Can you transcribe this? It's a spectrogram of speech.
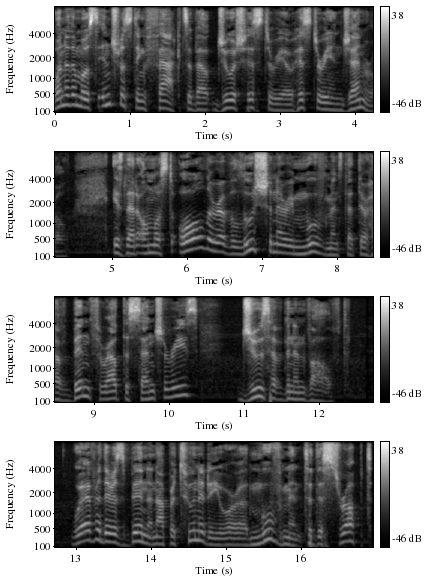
One of the most interesting facts about Jewish history or history in general is that almost all the revolutionary movements that there have been throughout the centuries, Jews have been involved. Wherever there's been an opportunity or a movement to disrupt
